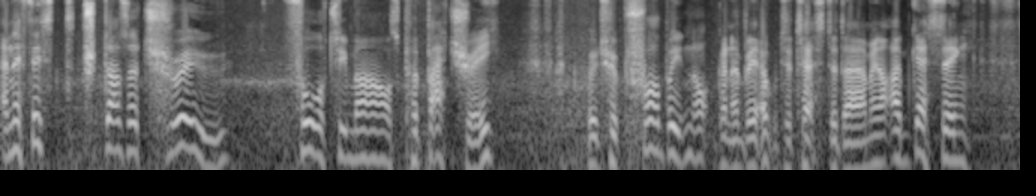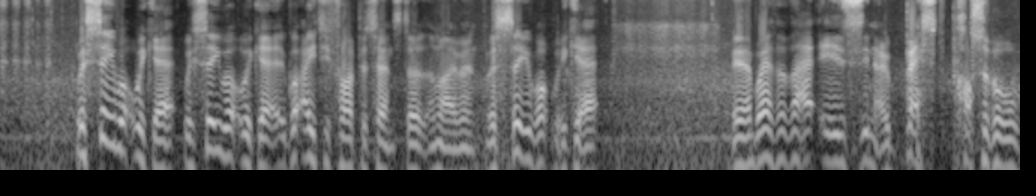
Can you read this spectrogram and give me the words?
and if this does a true 40 miles per battery which we're probably not going to be able to test today. I mean, I'm guessing we'll see what we get. We see what we get. We've got 85% still at the moment. We'll see what we get. You know, whether that is, you know, best possible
